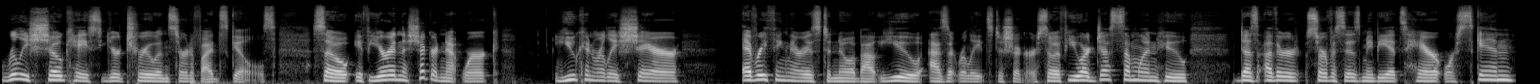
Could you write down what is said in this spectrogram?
really showcase your true and certified skills. So if you're in the sugar network, you can really share everything there is to know about you as it relates to sugar. So if you are just someone who does other services, maybe it's hair or skin,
